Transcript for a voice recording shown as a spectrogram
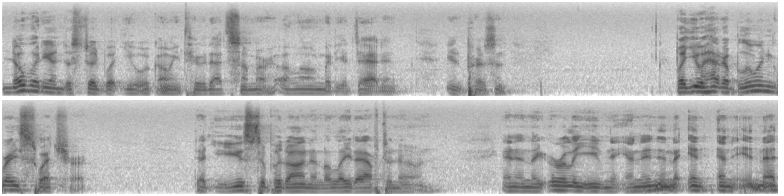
nobody understood what you were going through that summer alone with your dad in, in prison. But you had a blue and gray sweatshirt that you used to put on in the late afternoon and in the early evening. And in, the, in, and in that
